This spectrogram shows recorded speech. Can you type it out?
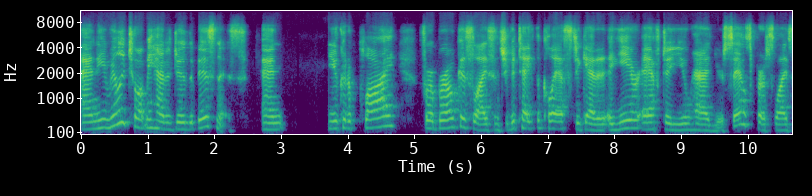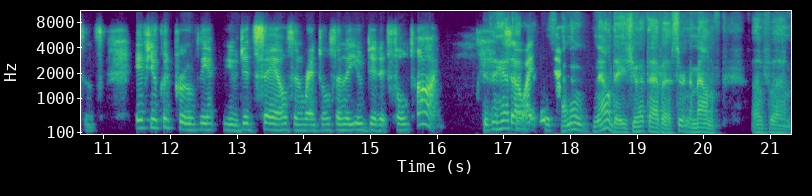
And he really taught me how to do the business. And you could apply for a broker's license. You could take the class to get it a year after you had your salesperson license if you could prove that you did sales and rentals and that you did it full time. Did they have so I, I know nowadays you have to have a certain amount of of um,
